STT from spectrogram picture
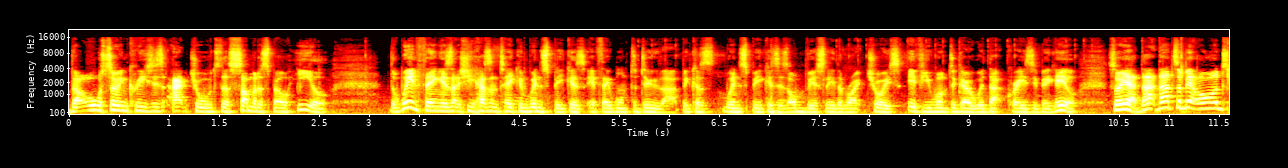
that also increases actual the summoner spell heal. The weird thing is that she hasn't taken Wind Speakers if they want to do that, because Wind Speakers is obviously the right choice if you want to go with that crazy big heal. So yeah, that that's a bit odd,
